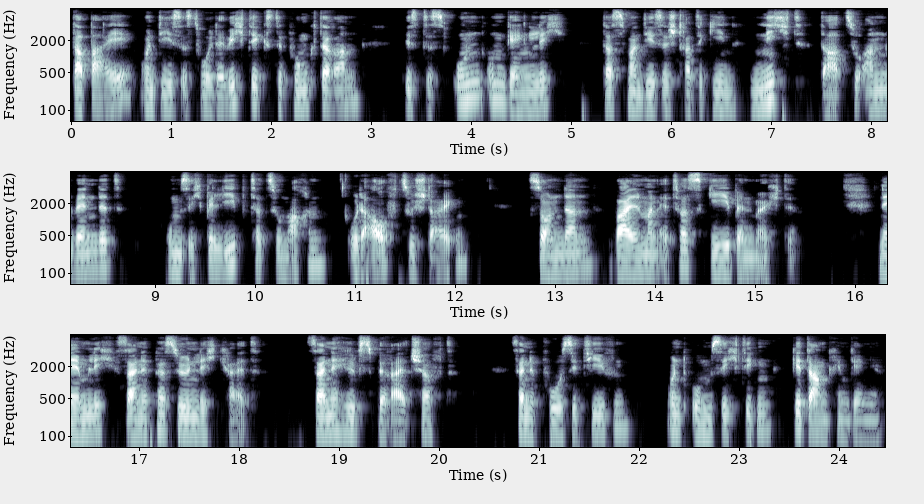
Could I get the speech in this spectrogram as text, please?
Dabei, und dies ist wohl der wichtigste Punkt daran, ist es unumgänglich, dass man diese Strategien nicht dazu anwendet, um sich beliebter zu machen oder aufzusteigen, sondern weil man etwas geben möchte, nämlich seine Persönlichkeit, seine Hilfsbereitschaft, seine positiven und umsichtigen Gedankengänge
